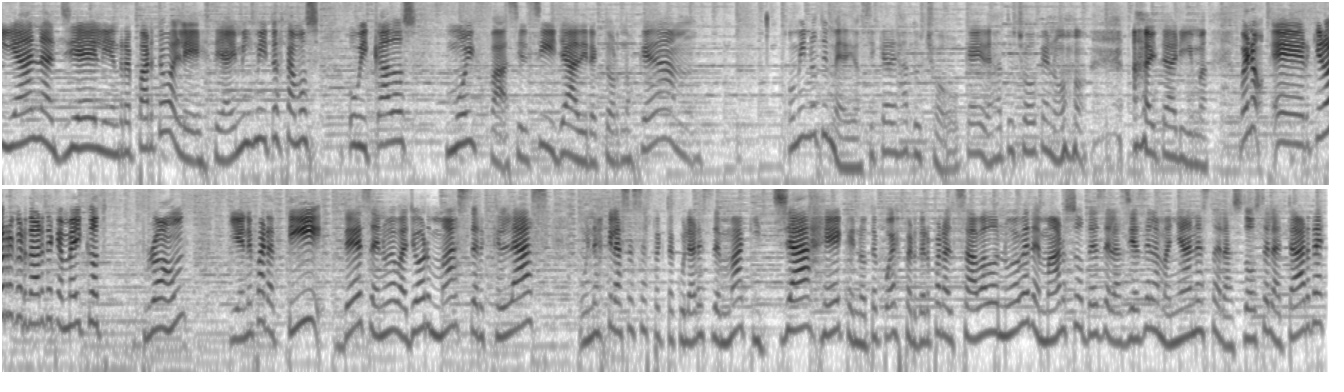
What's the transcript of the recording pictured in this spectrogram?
y Ana Jelly en Reparto al Este. Ahí mismito estamos ubicados muy fácil. Sí, ya, director, nos quedan un minuto y medio, así que deja tu show, ¿ok? Deja tu show que no hay tarima. Bueno, eh, quiero recordarte que Make Up Brown tiene para ti desde Nueva York Masterclass unas clases espectaculares de maquillaje que no te puedes perder para el sábado 9 de marzo desde las 10 de la mañana hasta las 2 de la tarde.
